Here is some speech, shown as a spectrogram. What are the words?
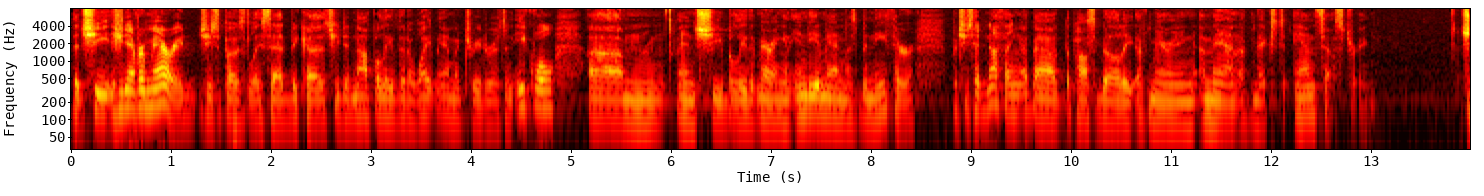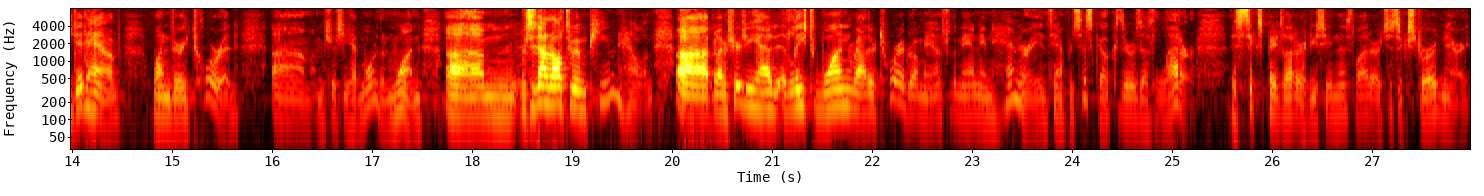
that she, she never married, she supposedly said, because she did not believe that a white man would treat her as an equal, um, and she believed that marrying an Indian man was beneath her. But she said nothing about the possibility of marrying a man of mixed ancestry. She did have one very torrid, um, I'm sure she had more than one, um, which is not at all to impugn Helen, uh, but I'm sure she had at least one rather torrid romance with a man named Henry in San Francisco because there was this letter, this six page letter. Have you seen this letter? It's just extraordinary,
